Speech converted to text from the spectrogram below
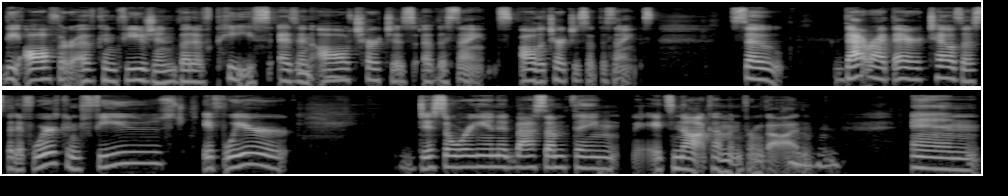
the author of confusion, but of peace, as in all churches of the saints, all the churches of the saints." So that right there tells us that if we're confused, if we're disoriented by something, it's not coming from God. Mm-hmm. And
